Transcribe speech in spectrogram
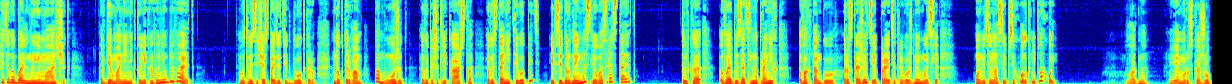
Это вы больные, мальчик. В Германии никто никого не убивает. Вот вы сейчас пойдете к доктору, доктор вам поможет, выпишет лекарства, вы станете его пить, и все дурные мысли у вас растают. Только вы обязательно про них Вахтангу расскажите, про эти тревожные мысли. Он ведь у нас и психолог неплохой». «Ладно, я ему расскажу»,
